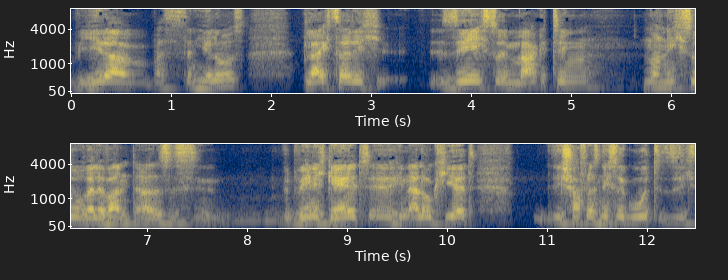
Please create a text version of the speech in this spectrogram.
wie jeder, was ist denn hier los? Gleichzeitig sehe ich so im Marketing noch nicht so relevant. Also es ist, wird wenig Geld äh, hinallokiert. Sie schaffen es nicht so gut, sich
